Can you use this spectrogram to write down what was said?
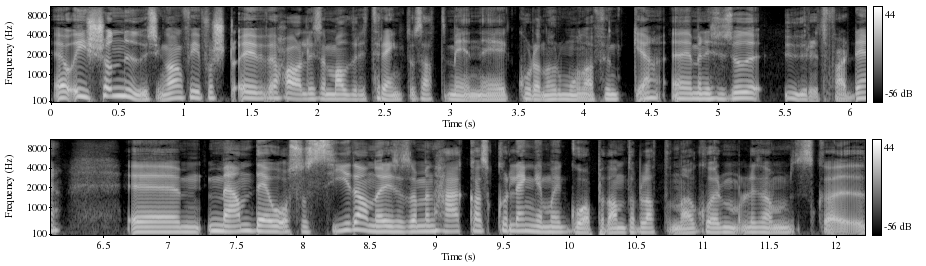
Eh, Og jeg skjønner det ikke engang, for jeg, forstår, jeg har liksom aldri trengt å sette meg inn i hvordan hormoner funker. Men jeg syns jo det er urettferdig. Men det er jo også å si, da, når jeg sier sånn, men her, hvor lenge må jeg gå på de tablettene, og hvor liksom skal,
